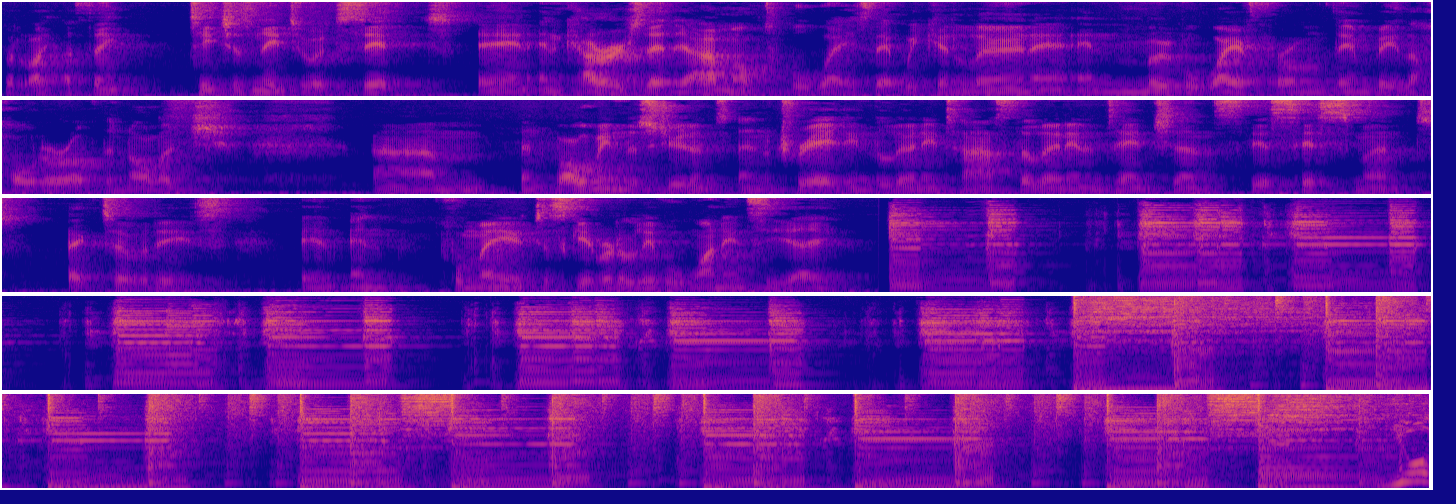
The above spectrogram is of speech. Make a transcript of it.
but like I think teachers need to accept and encourage that there are multiple ways that we can learn and, and move away from them being the holder of the knowledge. Um, involving the students in creating the learning tasks, the learning intentions, the assessment activities, and, and for me, just get rid of level one NCEA.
